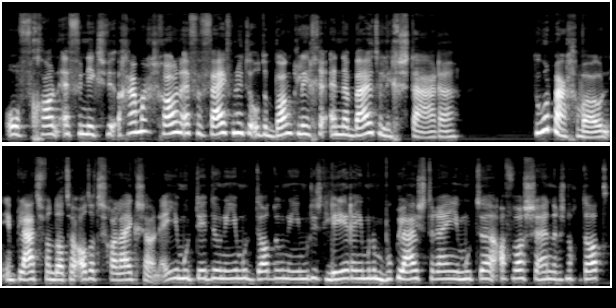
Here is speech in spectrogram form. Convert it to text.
of gewoon even niks wil, ga maar gewoon even vijf minuten op de bank liggen en naar buiten liggen staren. Doe het maar gewoon. In plaats van dat er altijd gelijk zo. Nee, je moet dit doen en je moet dat doen. En je moet iets leren. En je moet een boek luisteren. En je moet uh, afwassen. En er is nog dat.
